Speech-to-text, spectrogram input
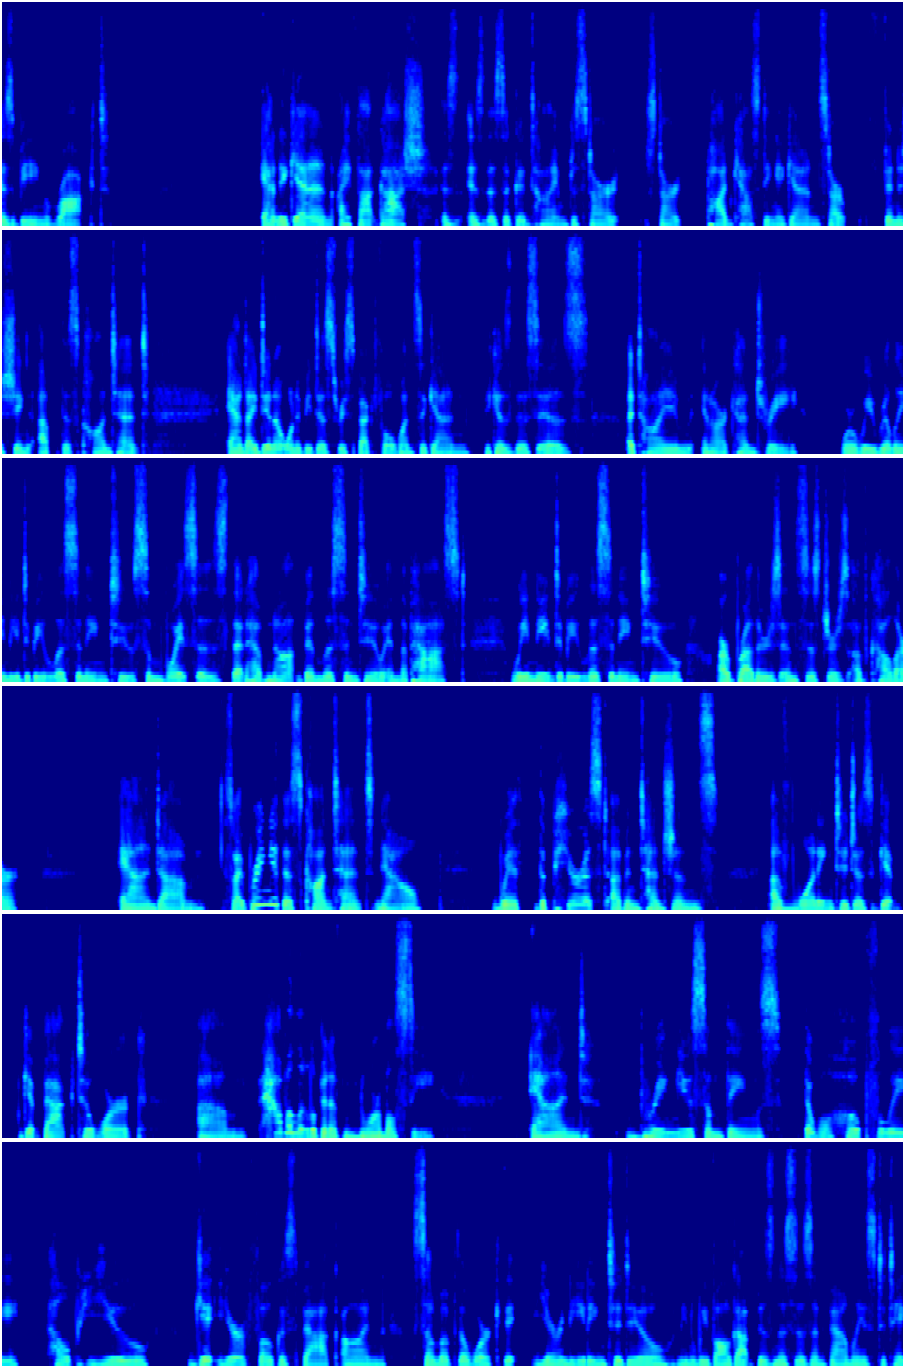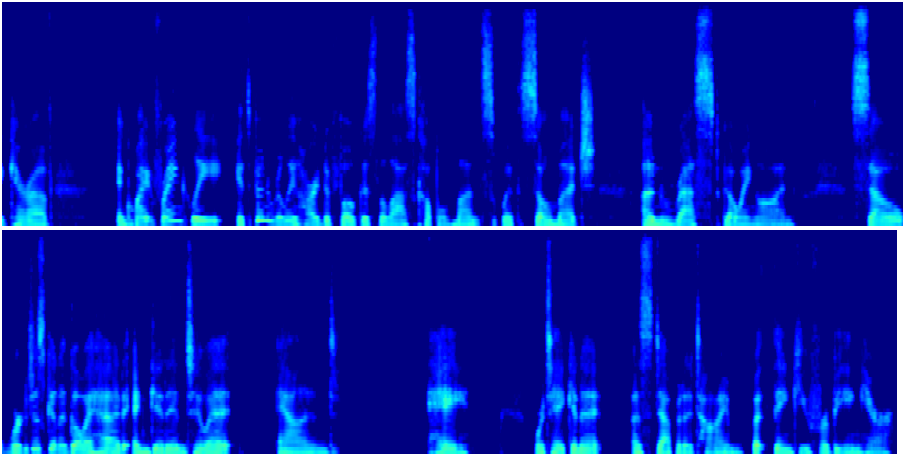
is being rocked. And again, I thought, gosh, is is this a good time to start start podcasting again, start finishing up this content? And I didn't want to be disrespectful once again because this is a time in our country where we really need to be listening to some voices that have not been listened to in the past. We need to be listening to our brothers and sisters of color and um, so I bring you this content now with the purest of intentions of wanting to just get get back to work, um, have a little bit of normalcy, and bring you some things that will hopefully help you get your focus back on some of the work that you're needing to do. I mean, we've all got businesses and families to take care of, and quite frankly, it's been really hard to focus the last couple of months with so much unrest going on. So we're just going to go ahead and get into it. And hey, we're taking it a step at a time. But thank you for being here.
